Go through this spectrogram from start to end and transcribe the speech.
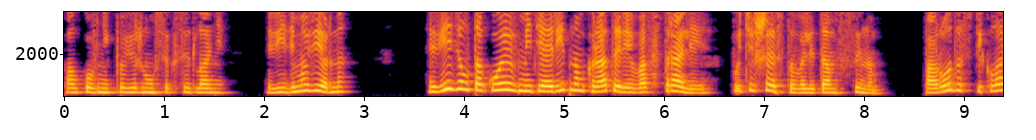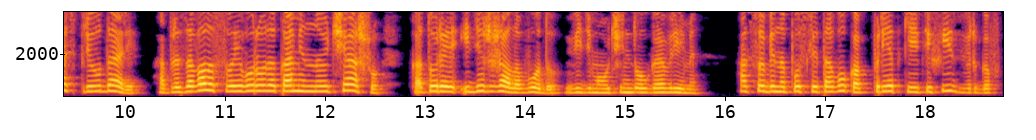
Полковник повернулся к Светлане. «Видимо, верно. Видел такое в метеоритном кратере в Австралии. Путешествовали там с сыном. Порода спеклась при ударе, образовала своего рода каменную чашу, которая и держала воду, видимо, очень долгое время. Особенно после того, как предки этих извергов,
